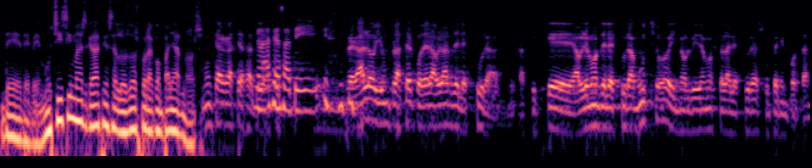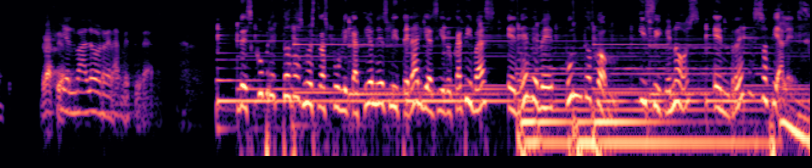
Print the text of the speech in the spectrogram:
de EDB. Muchísimas gracias a los dos por acompañarnos. Muchas gracias a ti. Gracias a ti. Un regalo y un placer poder hablar de lectura. Así que hablemos de lectura mucho y no olvidemos que la lectura es súper importante. Gracias. Y el valor de las lecturas. Descubre todas nuestras publicaciones literarias y educativas en edb.com y síguenos en redes sociales.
